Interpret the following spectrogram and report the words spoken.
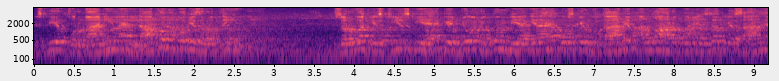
اس لیے قربانی میں لاکھوں روپوں کی ضرورت نہیں ہے۔ ضرورت اس چیز کی ہے کہ جو حکم دیا گیا ہے، اس کے مطابق اللہ رب العزت کے سامنے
